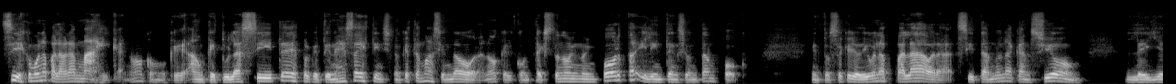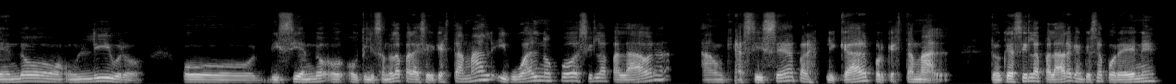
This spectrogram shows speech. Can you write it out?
Sí, es como una palabra mágica, ¿no? Como que aunque tú la cites, porque tienes esa distinción que estamos haciendo ahora, ¿no? Que el contexto no, no importa y la intención tampoco. Entonces, que yo diga una palabra citando una canción, leyendo un libro o diciendo o, utilizándola para decir que está mal, igual no puedo decir la palabra, aunque así sea para explicar por qué está mal. Tengo que decir la palabra que empieza por N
